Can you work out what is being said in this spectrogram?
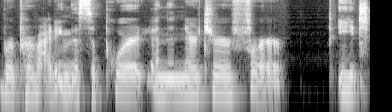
we're providing the support and the nurture for each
